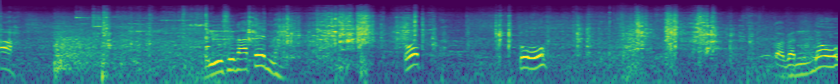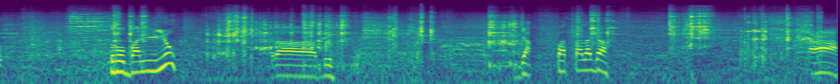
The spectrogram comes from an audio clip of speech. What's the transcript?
Ah. Ayusin natin. Op. Ito oh. Kaganda oh. Trobalyo. Grabe. Jackpot talaga. Ah.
